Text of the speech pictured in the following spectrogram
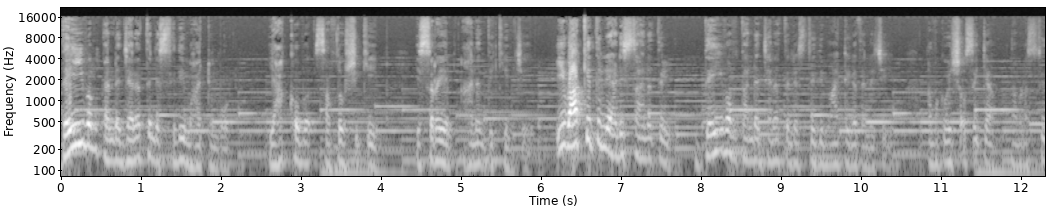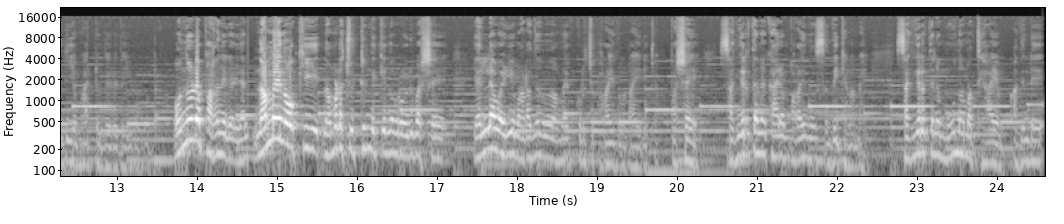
ദൈവം തന്റെ ജനത്തിന്റെ സ്ഥിതി മാറ്റുമ്പോൾ യാക്കോബ് സന്തോഷിക്കുകയും ഇസ്രയേൽ ആനന്ദിക്കുകയും ചെയ്യും. ഈ വാക്യത്തിന്റെ അടിസ്ഥാനത്തിൽ ദൈവം തന്റെ ജനത്തിന്റെ സ്ഥിതി മാറ്റുക തന്നെ ചെയ്യും. നമുക്ക് വിശ്വസിക്കാം നമ്മുടെ സ്ഥിതിയെ മാറ്റുന്ന ഒരു ദൈവമുണ്ട്. ഒന്നുകൂടെ പറഞ്ഞു കഴിഞ്ഞാൽ നമ്മെ നോക്കി നമ്മുടെ ചുറ്റും നിൽക്കുന്നവർ ഒരുപക്ഷെ എല്ലാ വഴിയും അടഞ്ഞെന്ന് നമ്മെക്കുറിച്ച് പറയുന്നുണ്ടായിരിക്കാം. പക്ഷേ സങ്കീർത്തനക്കാരൻ പറയുന്നത് ശ്രദ്ധിക്കണമേ. സങ്കീർത്തനം മൂന്നാം അധ്യായം അതിന്റെ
